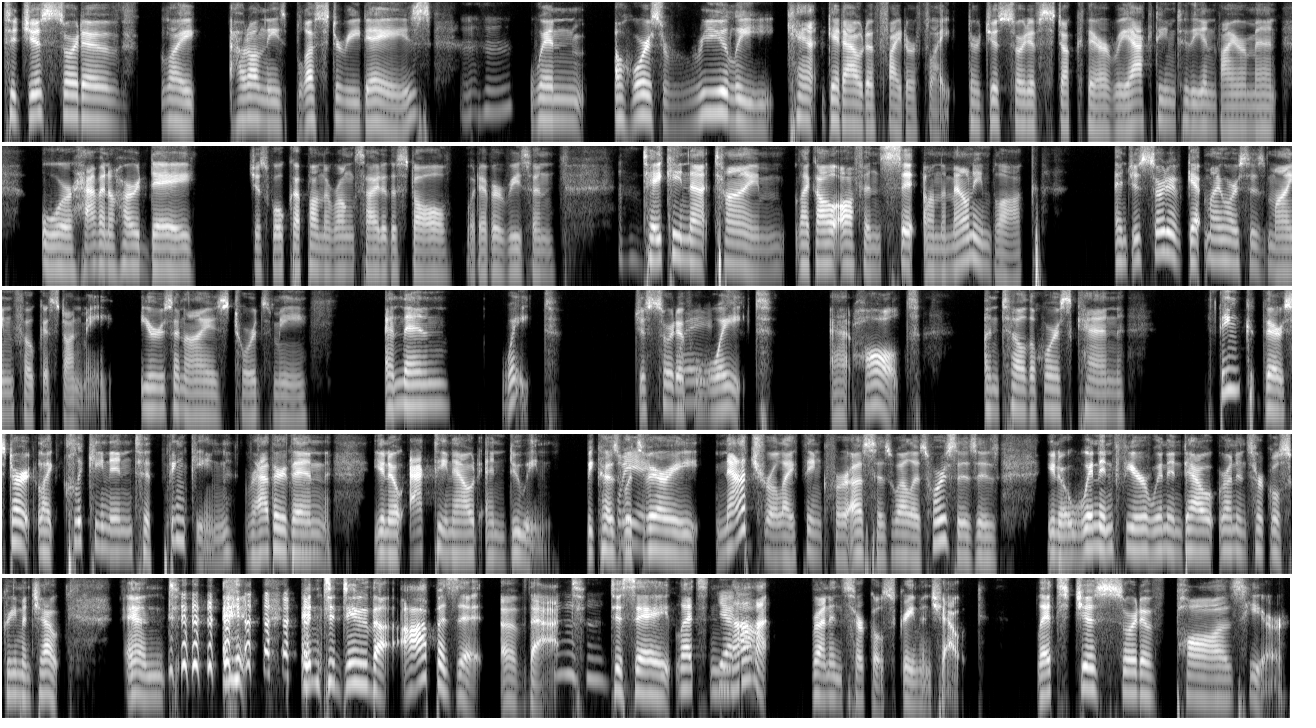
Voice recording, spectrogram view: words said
to just sort of like out on these blustery days hmm when a horse really can't get out of fight or flight. They're just sort of stuck there reacting to the environment or having a hard day, just woke up on the wrong side of the stall, whatever reason. hmm Taking that time, like I'll often sit on the mounting block and just sort of get my horse's mind focused on me, ears and eyes towards me, and then wait, just sort of Wait. wait at halt until the horse can think they're start like clicking into thinking rather hmm than, you know, acting out and doing. Because what's very natural, I think, for us as well as horses is, you know, when in fear, when in doubt, run in circles, scream and shout. And and to do the opposite of that, to say, let's Yeah. not run in circles, scream and shout. Let's just sort of pause here.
